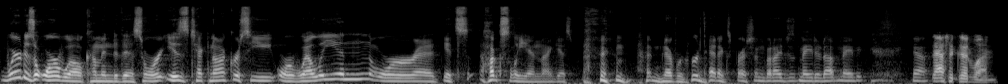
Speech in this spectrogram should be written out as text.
where does Orwell come into this? Or is technocracy Orwellian or uh, it's Huxleyan, I guess? I've never heard that expression, but I just made it up, maybe. Yeah. That's a good one.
